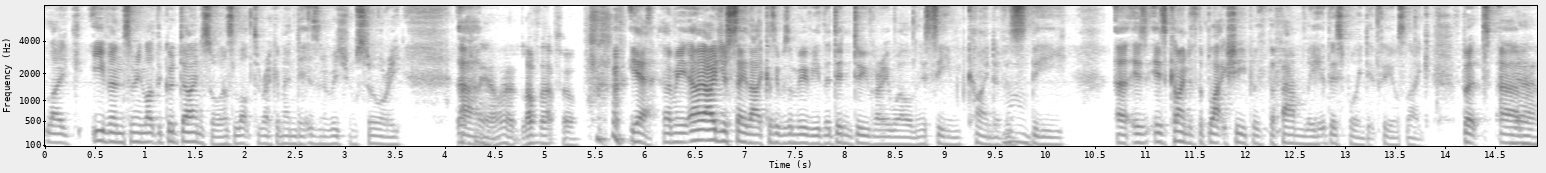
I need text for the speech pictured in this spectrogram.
Like even something like The Good Dinosaur has a lot to recommend it as an original story. Definitely, I love that film. Yeah, I mean, I, I just say that because it was a movie that didn't do very well, and it seemed kind of Hmm. as the uh, is is kind of the black sheep of the family at this point. It feels like, but um, yeah.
